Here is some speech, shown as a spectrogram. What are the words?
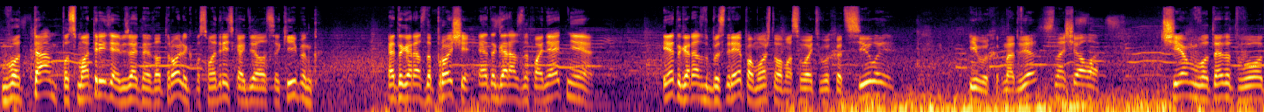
Вот там посмотрите обязательно этот ролик, посмотрите, как делается киппинг. Это гораздо проще, это гораздо понятнее, и это гораздо быстрее поможет вам освоить выход силы и выход на две сначала, чем вот этот вот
